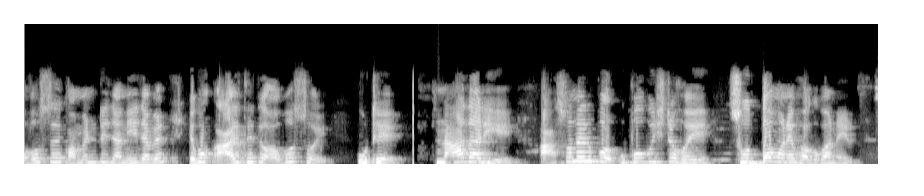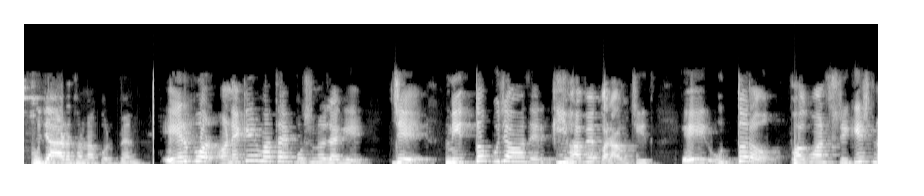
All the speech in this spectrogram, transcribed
অবশ্যই কমেন্টে জানিয়ে যাবেন এবং আজ থেকে অবশ্যই উঠে না দাঁড়িয়ে আসনের উপর উপবিষ্ট হয়ে শুদ্ধ মনে ভগবানের পূজা আরাধনা করবেন। এরপর অনেকের মাথায় প্রশ্ন জাগে যে, নিত্য পূজা আমাদের কীভাবে করা উচিত? এর উত্তরও ভগবান শ্রীকৃষ্ণ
